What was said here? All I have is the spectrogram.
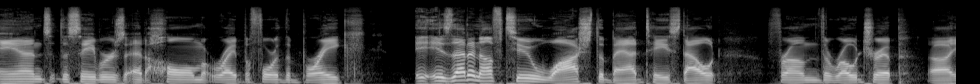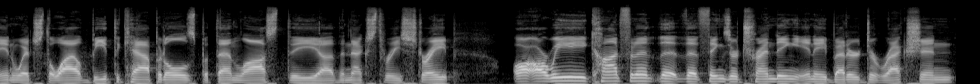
and the Sabres at home right before the break. Is that enough to wash the bad taste out from the road trip uh, in which the Wild beat the Capitals, but then lost the uh, the next three straight? Are, we confident that, that things are trending in a better direction,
